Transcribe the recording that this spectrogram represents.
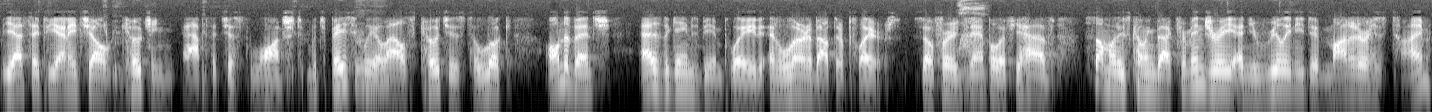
the SAP NHL coaching app that just launched, which basically mm-hmm. allows coaches to look on the bench as the game's being played and learn about their players. So, for example, if you have someone who's coming back from injury and you really need to monitor his time,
